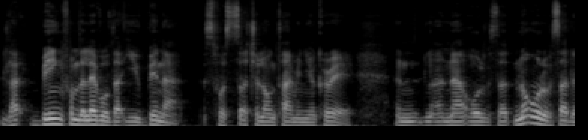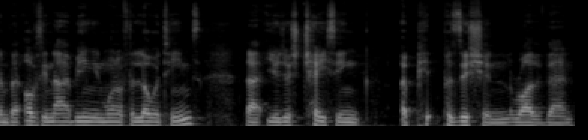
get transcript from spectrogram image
like being from the level that you've been at for such a long time in your career, and now all of a sudden, not all of a sudden, but obviously now being in one of the lower teams, that you're just chasing a position rather than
